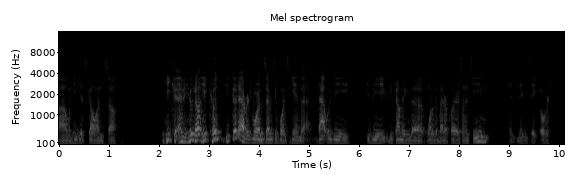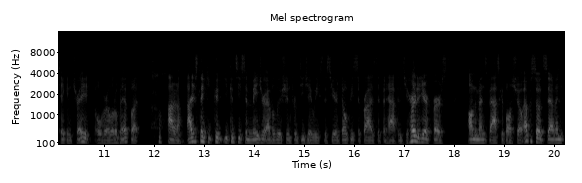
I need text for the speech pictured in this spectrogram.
uh, when he gets going. So he could. I mean, who knows? He could he could average more than 17 points a game. But that would be he'd be becoming the one of the better players on the team and maybe take over taking Tre over a little bit. But I don't know. I just think you could you could see some major evolution from TJ Weeks this year. Don't be surprised if it happens. You heard it here first on the Men's Basketball Show, episode seven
